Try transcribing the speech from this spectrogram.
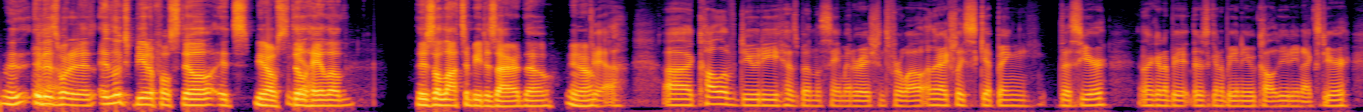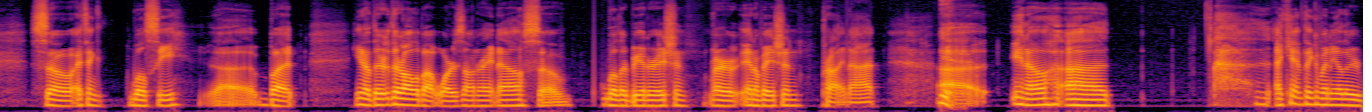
know, it, it is yeah. what it is. It looks beautiful still. It's you know still Yeah. Halo. There's a lot to be desired though. You know, Yeah. Uh, Call of Duty has been the same iterations for a while, and they're actually skipping this year, and they're gonna be there's gonna be a new Call of Duty next year, so I think we'll see. Uh, but you know they're they're all about Warzone right now, so will there be iteration or innovation? Probably not. Yeah. Uh, you know, uh, I can't think of any other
